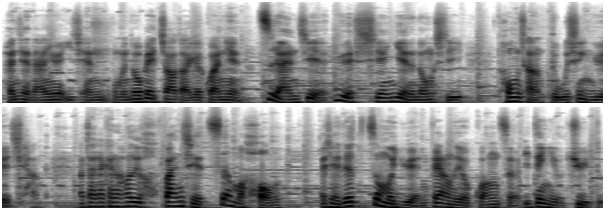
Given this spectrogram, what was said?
很简单，因为以前我们都被教导一个观念：自然界越鲜艳的东西，通常毒性越强。那大家看到这个番茄这么红，而且就这么圆，非常的有光泽，一定有剧毒。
